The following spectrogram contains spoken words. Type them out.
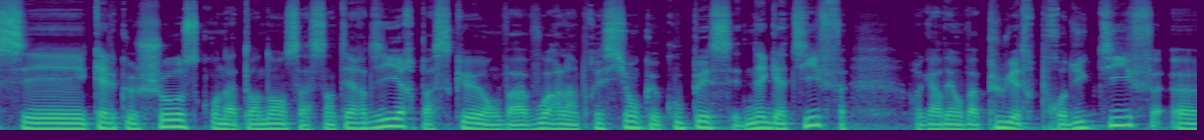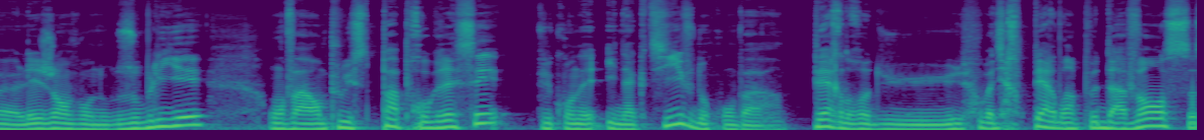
c'est quelque chose qu'on a tendance à s'interdire parce qu'on va avoir l'impression que couper c'est négatif. Regardez, on va plus être productif, euh, les gens vont nous oublier, on va en plus pas progresser vu qu'on est inactif, donc on va perdre du, on va dire perdre un peu d'avance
